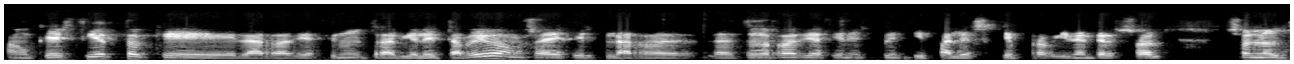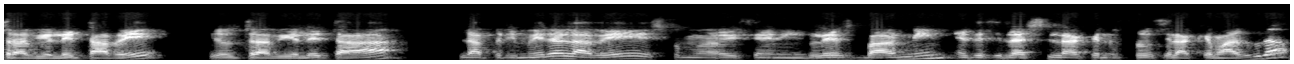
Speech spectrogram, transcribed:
Aunque es cierto que la radiación ultravioleta B, vamos a decir que las dos radiaciones principales que provienen del Sol son la ultravioleta B y la ultravioleta A. La primera, la B, es como dicen en inglés, burning, es decir, es la que nos produce la quemadura,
